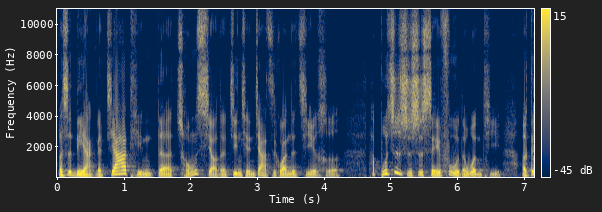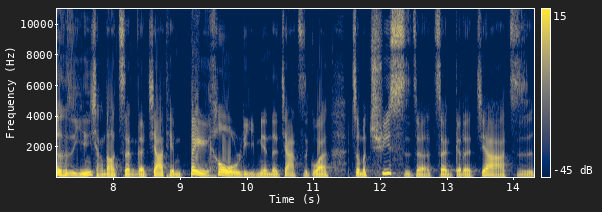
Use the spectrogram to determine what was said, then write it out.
而是两个家庭的从小的金钱价值观的结合。它不只是是谁付的问题，而更是影响到整个家庭背后里面的价值观，怎么驱使着整个的价值，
